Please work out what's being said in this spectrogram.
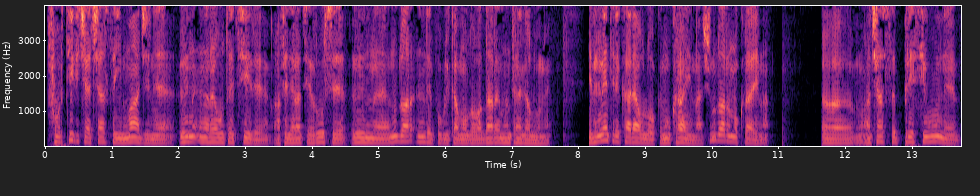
fortifice această imagine în înrăutățire a Federației Ruse în, nu doar în Republica Moldova, dar în întreaga lume. Evenimentele care au loc în Ucraina și nu doar în Ucraina, uh, această presiune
